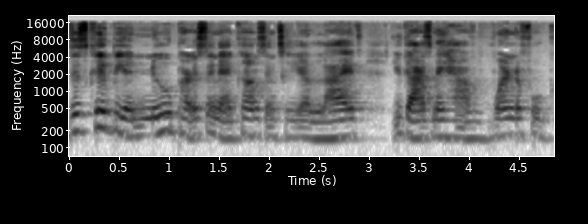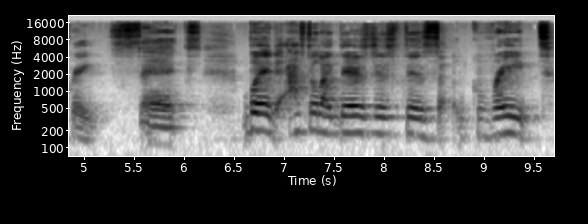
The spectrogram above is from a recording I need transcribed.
This could be a new person that comes into your life. You guys may have wonderful, great sex. But I feel like there's just this great,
